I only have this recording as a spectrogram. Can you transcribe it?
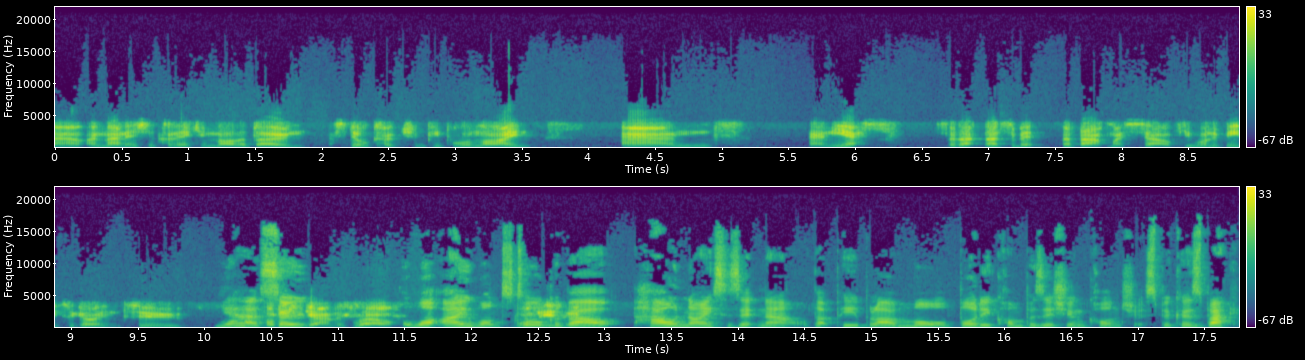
Uh, I manage the clinic in Marylebone. I'm still coaching people online, and and yes, so that that's a bit about myself. You wanted me to go into yeah, so scan as well. What I want to What talk is it? about how nice is it now that people are more body composition conscious? Because back,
